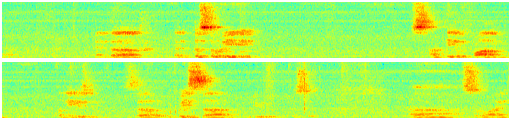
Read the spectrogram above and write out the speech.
yeah. and uh, and the story started from an image. So Krys, uh, you just uh, so right.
